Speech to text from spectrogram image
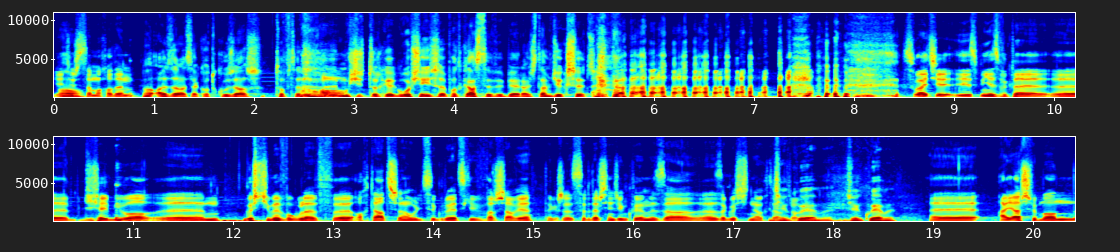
jedziesz O. samochodem. No ale zaraz jak odkurzasz, to wtedy O. musisz troszkę głośniejsze podcasty wybierać, tam gdzie krzyczy. Słuchajcie, jest mi niezwykle e, dzisiaj miło. E, gościmy w ogóle w Och-Teatrze na ulicy Grujeckiej w Warszawie, także serdecznie dziękujemy za, za gościnę Och-Teatrowi. dziękujemy, dziękujemy. E, a ja, Szymon,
